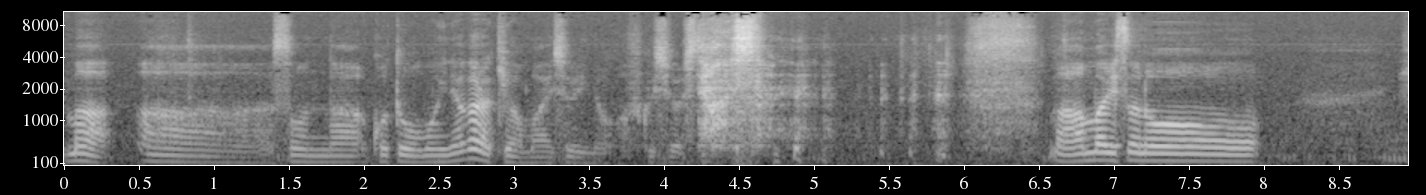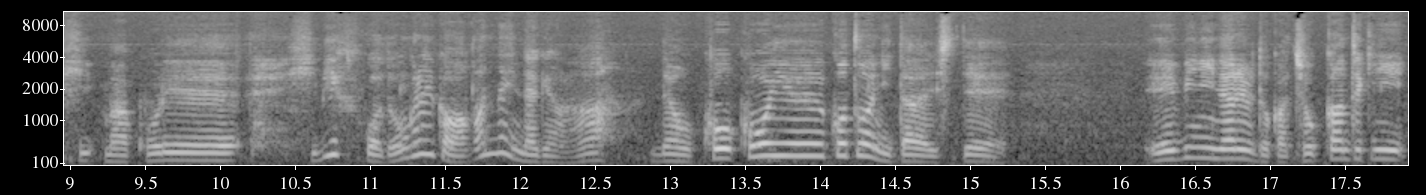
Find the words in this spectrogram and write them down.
まああそんなことを思いながら今日は前処理の復習をしてましたね。まああんまりそのまあこれ響く子はどんぐらいか分かんないんだけどな。でもこうこういうことに対して鋭敏になれるとか直感的に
